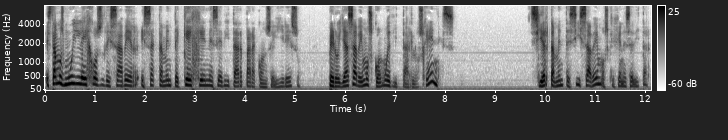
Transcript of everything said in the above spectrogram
Estamos muy lejos de saber exactamente qué genes editar para conseguir eso, pero ya sabemos cómo editar los genes. Ciertamente sí sabemos qué genes editar,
